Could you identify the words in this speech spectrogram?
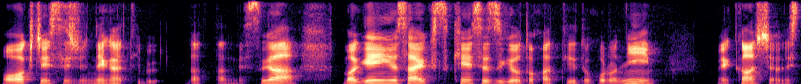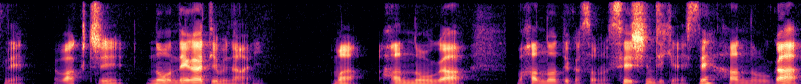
ワクチン接種ネガティブだったんですが、まあ、原油採掘建設業とかっていうところに関してはですねワクチンのネガティブな、まあ、反応が反応というかその精神的なですね反応が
